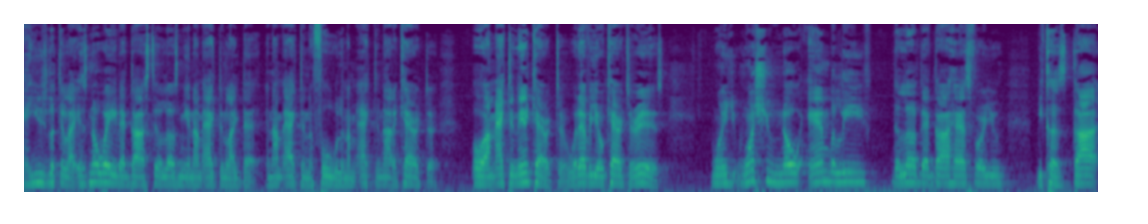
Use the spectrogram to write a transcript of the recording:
And you looking like, there's no way that God still loves me and I'm acting like that. And I'm acting a fool and I'm acting out of character or I'm acting in character, whatever your character is. When you, once you know and believe the love that God has for you, because God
